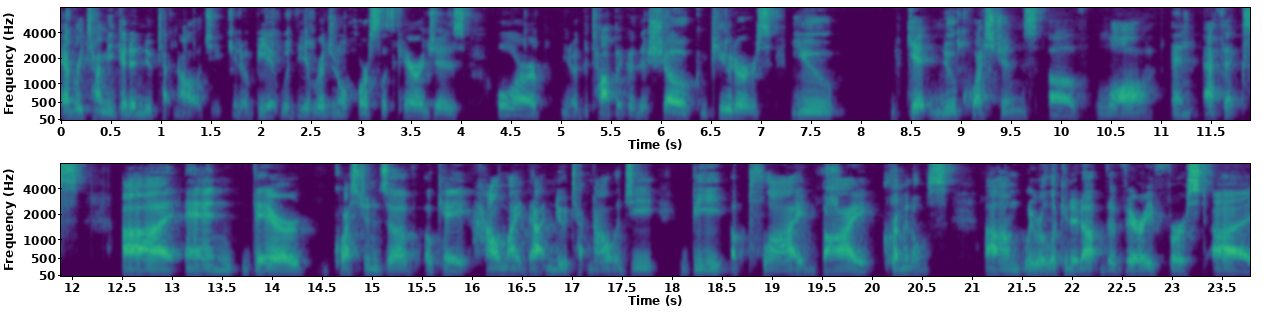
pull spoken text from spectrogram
every time you get a new technology, you know, be it with the original horseless carriages or, you know, the topic of the show, computers, you get new questions of law and ethics. Uh, and they're questions of okay, how might that new technology be applied by criminals? Um, we were looking it up. The very first uh,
